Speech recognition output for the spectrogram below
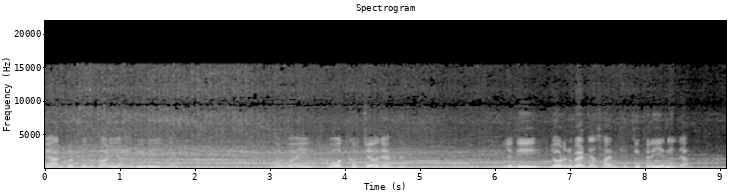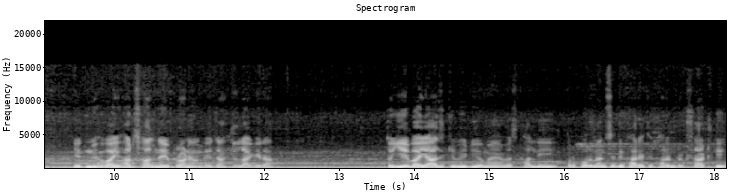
चार बार जो है बाड़ी हड़ी भी गई है। और भाई, बहुत खर्चे हो जाए हैं। यदि जोड़न बैठ जाए शायद खेती करिए नहीं जा। इतने है भाई, हर साल नए पुराने होंगे जा लागे रहा तो ये भाई, आज की वीडियो में बस खाली परफॉर्मेंस दिखा रहे थे फार्म ट्रक साठ की।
